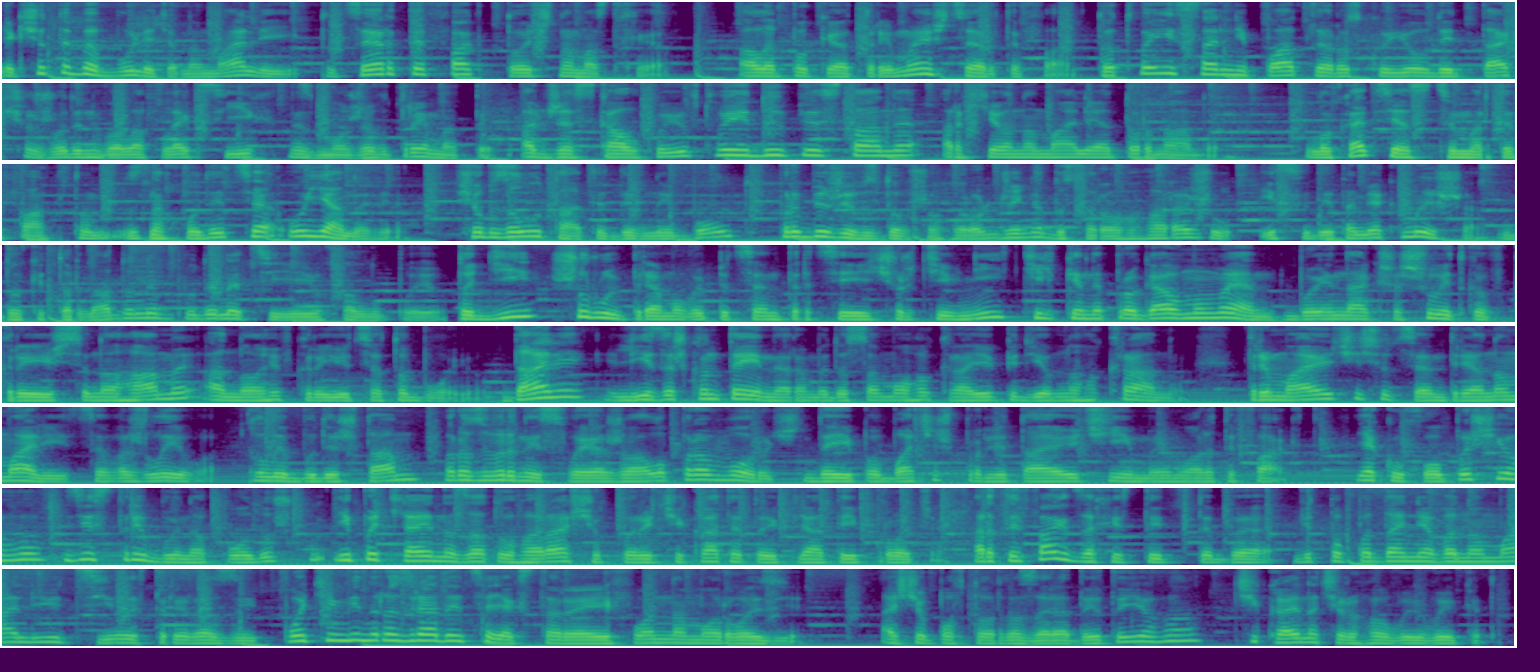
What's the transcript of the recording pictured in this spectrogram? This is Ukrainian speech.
Якщо тебе булять аномалії, то цей артефакт точно must have. Але поки отримаєш цей артефакт, то твої сальні патли розкуйовдить так, що жоден велафлекс їх не зможе втримати, адже скалкою в твоїй дупі стане археономалія торнадо. Локація з цим артефактом знаходиться у Янові. Щоб залутати дивний болт, пробіжи вздовж огородження до старого гаражу і сиди там як миша, доки торнадо не буде над цією халупою. Тоді шуруй прямо в епіцентр цієї чортівні, тільки не прогав момент, бо інакше швидко вкриєшся ногами, а ноги вкриються тобою. Далі лізеш контейнерами до самого краю підйомного крану, тримаючись у центрі аномалії, це важливо. Коли будеш там, розверни своє жало праворуч, де і побачиш пролітаючий мимо артефакт. Як ухопиш його, зістрибуй на подушку і петляй назад у гараж, щоб перечекати той клятий протяг. Артефакт захистить тебе від попадання в аномалію цілих три рази. Потім він розрядиться як старий айфон на морозі. А щоб повторно зарядити його, чекай на черговий викид.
